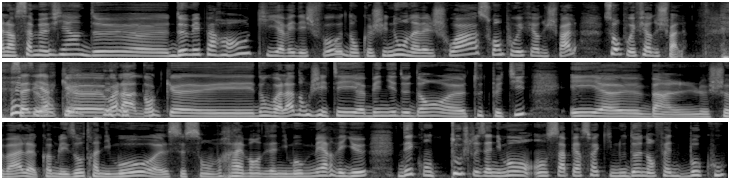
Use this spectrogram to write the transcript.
Alors, ça me vient de, euh, de mes parents qui avaient des chevaux. Donc, chez nous, on avait le choix. Soit on pouvait faire du cheval, soit on pouvait faire du cheval. C'est-à-dire que, voilà. Donc, euh, donc, voilà. Donc, j'ai été baignée dedans euh, toute petite. Et ben, le cheval, comme les autres animaux, ce sont vraiment des animaux merveilleux. Dès qu'on touche les animaux, on s'aperçoit qu'ils nous donnent en fait beaucoup.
